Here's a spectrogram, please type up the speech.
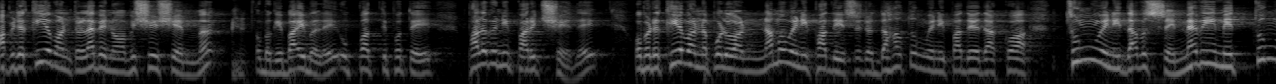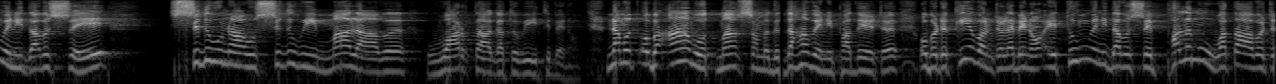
අපිට කියවන්ට ලැබෙනවා විශේෂයෙන්ම ඔබගේ බයිබලේ උපත්ති පොතේ පළවෙනි පරිච්ඡේදේ ඔබට කියවන්න පුළුවන් නමවෙනි පදේ සිට දහතුන්වෙනි පදේ දක්වා තුන්වෙනි දවස්සේ මැවීමේ තුන්වෙනි දවස්සේ සිදුවුණා වූ සිදුවී මාලාව වාර්තාගත වී තිබෙනවා. නමුත් ඔබ ආවොත් මා සමග දහවෙනි පදයට ඔබට කියවන්ට ලැබෙනවා ඒ තුන්වෙනි දවස්සේ පළමු වතාවට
